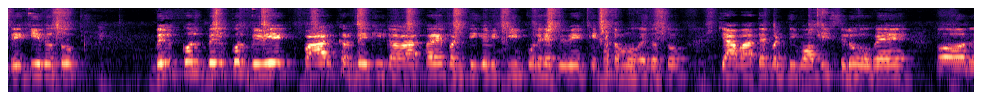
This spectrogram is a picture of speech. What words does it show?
देखिए दोस्तों, बिल्कुल बिल्कुल विवेक पार करने की कगार पर है। बंटी के भी तीन पुल है, विवेक के खत्म हो गए दोस्तों। क्या बात है, बंटी बहुत ही स्लो हो गए हैं। और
